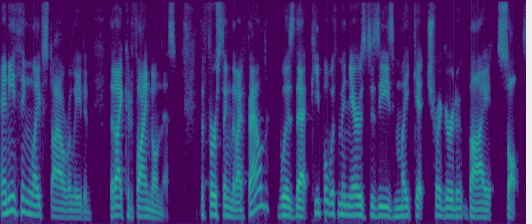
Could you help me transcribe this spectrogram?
anything lifestyle related that I could find on this. The first thing that I found was that people with Meniere's disease might get triggered by salt.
